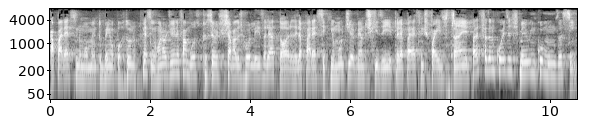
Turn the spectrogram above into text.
aparece no momento bem oportuno, porque assim, o Ronaldinho é famoso por seus chamados rolês aleatórios. Ele aparece em um monte de evento esquisito, ele aparece em uns países estranhos, ele parece fazendo coisas meio incomuns assim.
